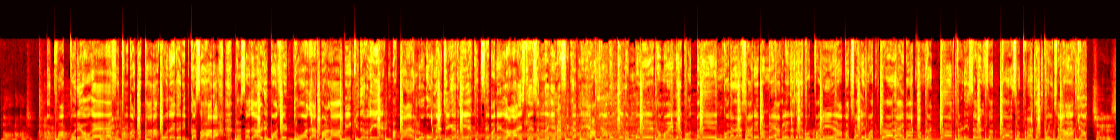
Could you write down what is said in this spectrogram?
No, I'm not going to. I'm not तो no. पूरे हो गए सच्ची बात बता रहा कौन है गरीब का सहारा दस हज़ार डिपॉजिट दो हज़ार भाड़ा अभी किधर नहीं है अकायर लोगों में जिगर नहीं है खुद से बने लाला इसलिए ज़िंदगी में फ़िक्र नहीं है हाँ, क्या बोलते कंपनी कमाए ले बहुत बनी इनको लग रहा सारे बन रहे अगले लग रहे बहुत फनी आपस वाले मत कर आए बाप उन कट्टर थर्टी सेवन सत्तर सत्रह तक पहचान क्या So it is.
